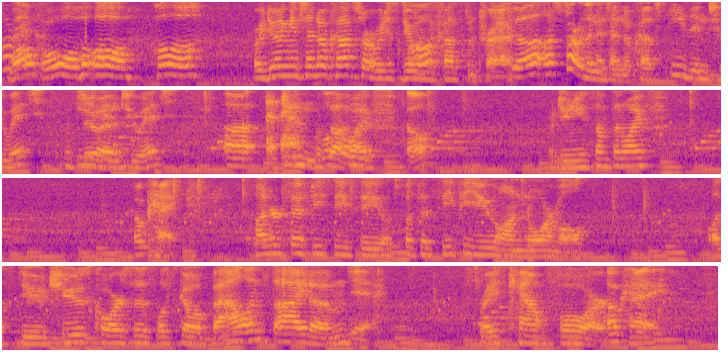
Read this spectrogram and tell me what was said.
Well, oh, oh, oh. Oh, Are we doing Nintendo Cups or are we just doing Oh. the custom tracks? uh, let's start with the Nintendo Cups. Ease into it. Let's Ease do it. into it. Uh, What's up, wife? Oh, Would you need something, wife? okay. 150cc. Let's put the CPU on normal. Let's do choose courses. Let's go balanced items. Yeah. Race count four. Okay.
